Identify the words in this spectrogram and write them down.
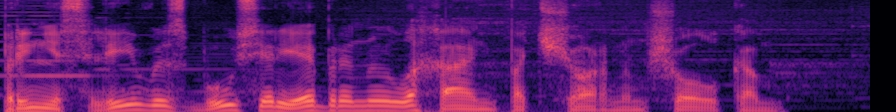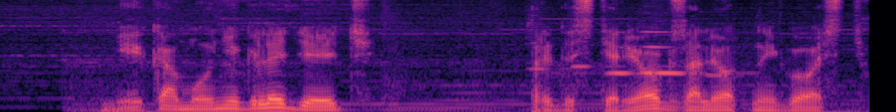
принесли в избу серебряную лохань под черным шелком. «Никому не глядеть!» — предостерег залетный гость.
